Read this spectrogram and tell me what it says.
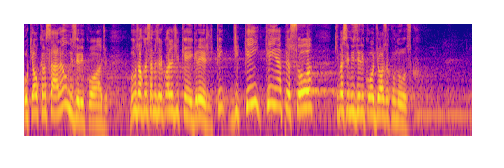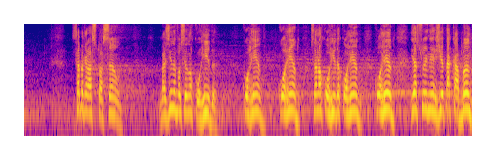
porque alcançarão misericórdia. Vamos alcançar misericórdia de quem, igreja? De quem, de quem, quem é a pessoa que vai ser misericordiosa conosco? Sabe aquela situação? Imagina você numa corrida, correndo, correndo, você está na corrida, correndo, correndo, e a sua energia está acabando,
